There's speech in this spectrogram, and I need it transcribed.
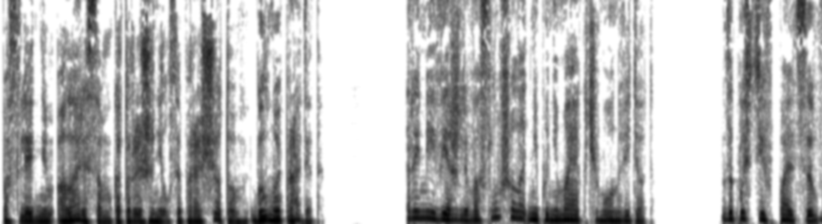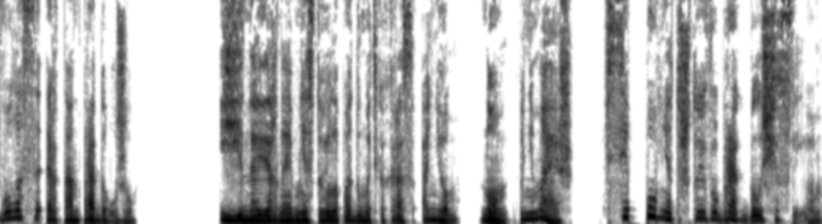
Последним Аларисом, который женился по расчету, был мой прадед. Реми вежливо слушала, не понимая, к чему он ведет. Запустив пальцы в волосы, Эртан продолжил. И, наверное, мне стоило подумать как раз о нем. Но, понимаешь, все помнят, что его брак был счастливым,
